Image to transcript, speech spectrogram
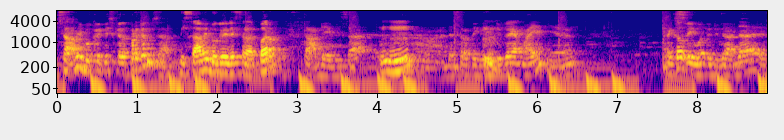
bisa ibu kredit scalper kan bisa. Bisa tapi begitu developer, Trade bisa. Mhm. Nah, ada strategi juga yang lain ya kan. Itu- reward juga ada ya,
